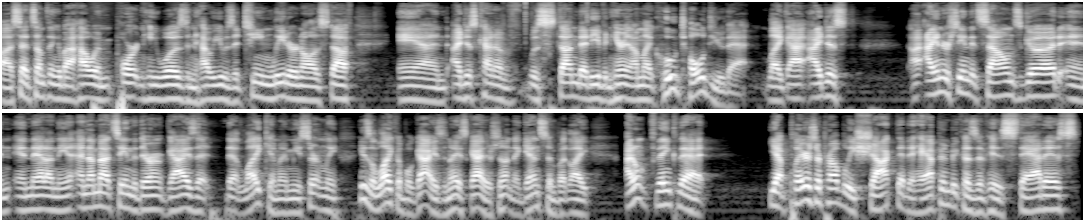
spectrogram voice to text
uh, said something about how important he was and how he was a team leader and all this stuff. And I just kind of was stunned at even hearing. I'm like, who told you that? Like, I, I just, I, I understand it sounds good, and and that on the, and I'm not saying that there aren't guys that that like him. I mean, certainly he's a likable guy. He's a nice guy. There's nothing against him, but like, I don't think that yeah, players are probably shocked that it happened because of his status.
